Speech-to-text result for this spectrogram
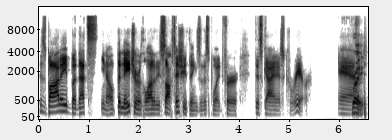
his body, but that's you know the nature with a lot of these soft tissue things at this point for this guy in his career. And Right.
